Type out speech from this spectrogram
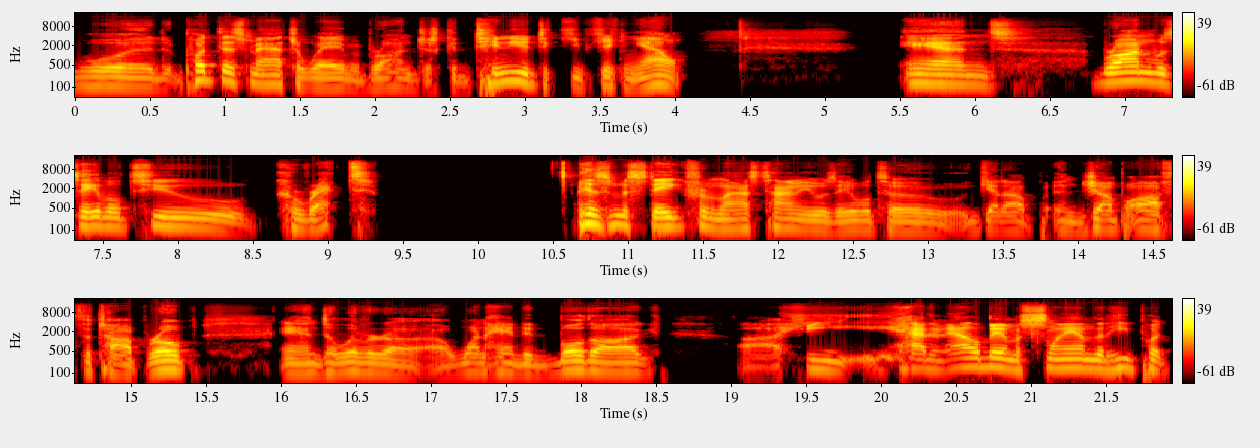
would put this match away, but Bron just continued to keep kicking out. And Bron was able to correct his mistake from last time. He was able to get up and jump off the top rope and deliver a, a one handed bulldog. Uh, he had an Alabama slam that he put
